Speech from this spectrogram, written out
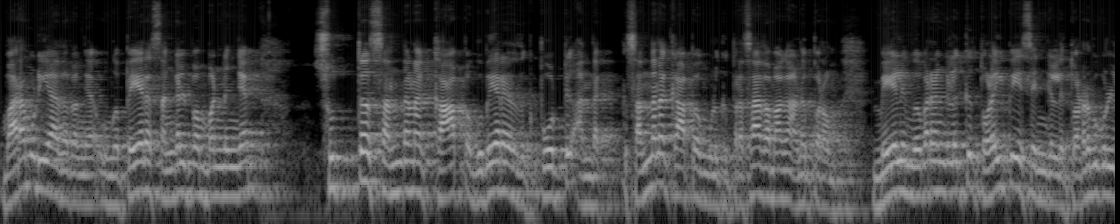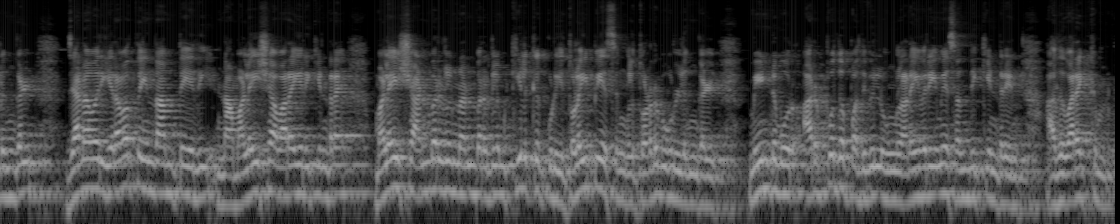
வர முடியாதவங்க உங்கள் பேரை சங்கல்பம் பண்ணுங்கள் சுத்த சந்தன காப்பை குபேரத்துக்கு போட்டு அந்த சந்தன காப்பை உங்களுக்கு பிரசாதமாக அனுப்புகிறோம் மேலும் விவரங்களுக்கு தொலைபேசி எண்களில் தொடர்பு கொள்ளுங்கள். ஜனவரி இருபத்தைந்தாம் தேதி நான் மலேசியா வர இருக்கின்ற மலேசிய அன்பர்களும் நண்பர்களும் கீழ்க்கக்கூடிய தொலைபேசி எண்களை தொடர்பு கொள்ளுங்கள். மீண்டும் ஒரு அற்புத பதிவில் உங்கள் அனைவரையுமே சந்திக்கின்றேன். அது வரைக்கும்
